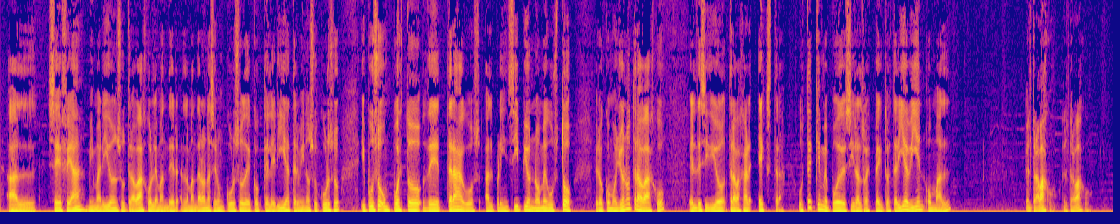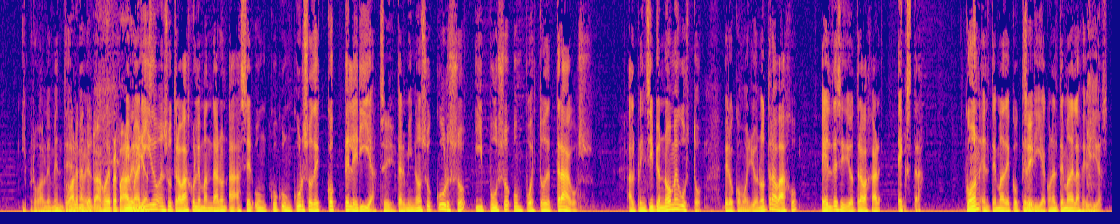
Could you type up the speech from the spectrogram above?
al CFA. Mi marido en su trabajo le, le mandaron a hacer un curso de coctelería, terminó su curso y puso un puesto de tragos. Al principio no me gustó, pero como yo no trabajo, él decidió trabajar extra. ¿Usted qué me puede decir al respecto? ¿Estaría bien o mal? El trabajo, el trabajo. Y probablemente. Probablemente el trabajo de preparar. Mi marido en su trabajo le mandaron a hacer un, un curso de coctelería. Sí. Terminó su curso y puso un puesto de tragos. Al principio no me gustó, pero como yo no trabajo, él decidió trabajar extra con el tema de coctelería, con el tema de las bebidas.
